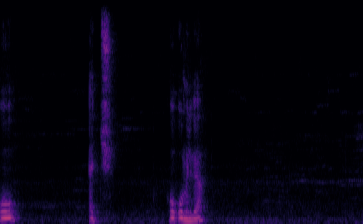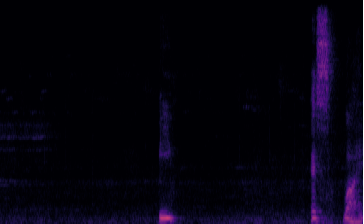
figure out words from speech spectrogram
O, H, Ho, Oh मिल गया। P S Y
